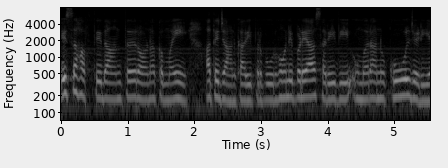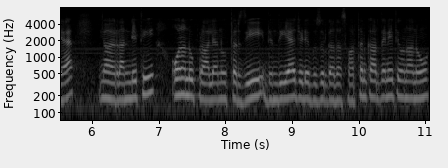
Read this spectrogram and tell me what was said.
ਇਸ ਹਫ਼ਤੇ ਦਾ ਅੰਤ ਰੌਣਕਮਈ ਅਤੇ ਜਾਣਕਾਰੀ ਭਰਪੂਰ ਹੋ ਨਿਬੜਿਆ। ਸਰੀ ਦੀ ਉਮਰ ਅਨੁਕੂਲ ਜਿਹੜੀ ਹੈ ਰਣਨੀਤੀ ਉਹਨਾਂ ਨੂੰ ਉਪਰਾਲਿਆਂ ਨੂੰ ਤਰਜੀਹ ਦਿੰਦੀ ਹੈ, ਜਿਹੜੇ ਬਜ਼ੁਰਗਾਂ ਦਾ ਸਮਰਥਨ ਕਰਦੇ ਨੇ ਤੇ ਉਹਨਾਂ ਨੂੰ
